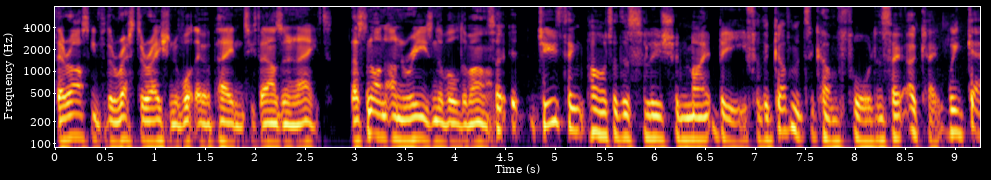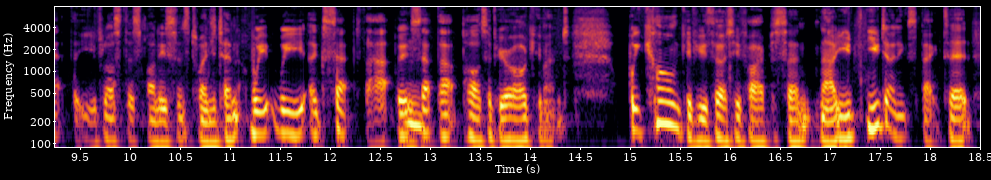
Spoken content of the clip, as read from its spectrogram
They're asking for the restoration of what they were paid in 2008. That's not an unreasonable demand. So, uh, do you think part of the solution might be for the government to come forward and say, "Okay, we get that you've lost this money since 2010. We we accept that. We hmm. accept that part of your argument. We can't give you 35% now. You you don't expect it.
